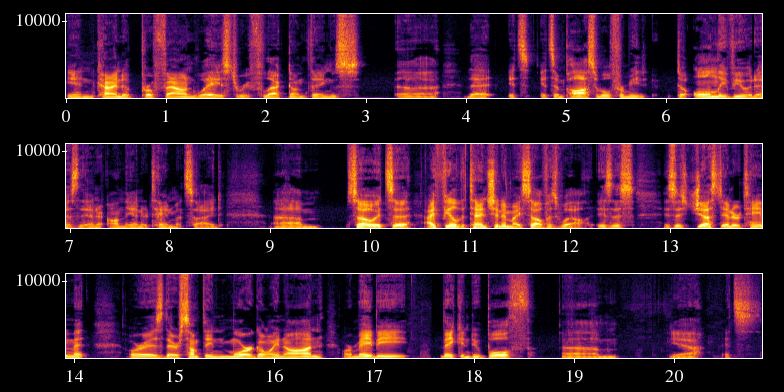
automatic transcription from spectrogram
in kind of profound ways to reflect on things uh, that it's it's impossible for me to only view it as the on the entertainment side. Um, so it's a I feel the tension in myself as well. Is this is this just entertainment or is there something more going on or maybe they can do both? Um, yeah, it's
